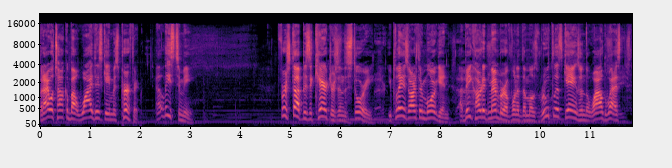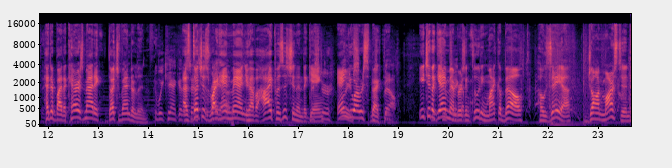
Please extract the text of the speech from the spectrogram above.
but I will talk about why this game is perfect, at least to me. First up is the characters in the story. You play as Arthur Morgan, a big-hearted member of one of the most ruthless gangs in the Wild West, headed by the charismatic Dutch van der Linde. As Dutch's right-hand man, you have a high position in the gang, and you are respected. Each of the gang members, including Micah Bell, Hosea, John Marston,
